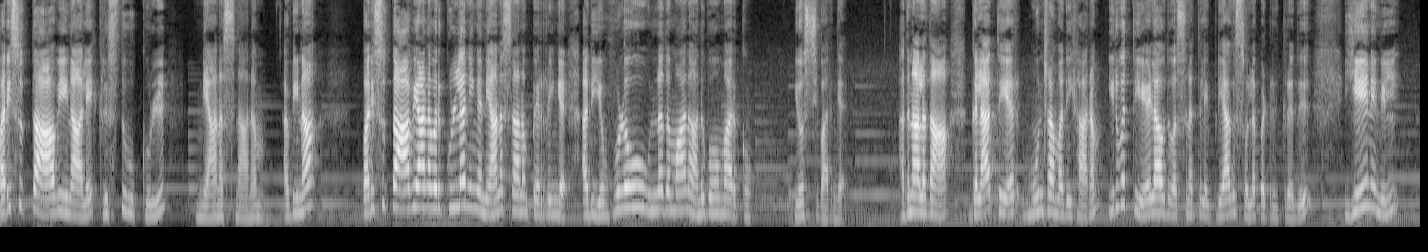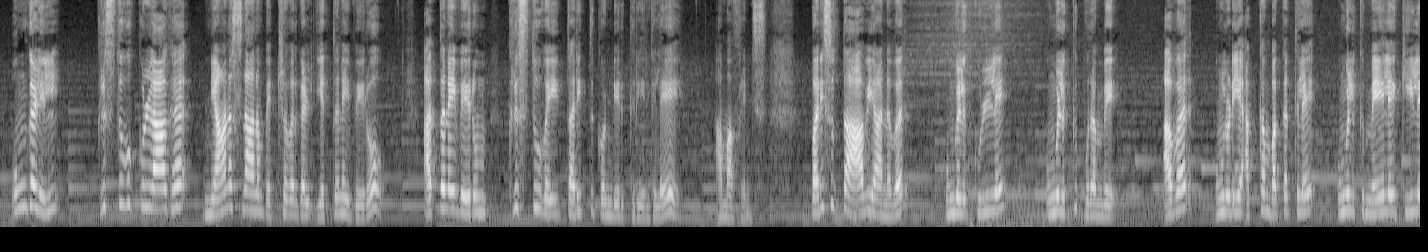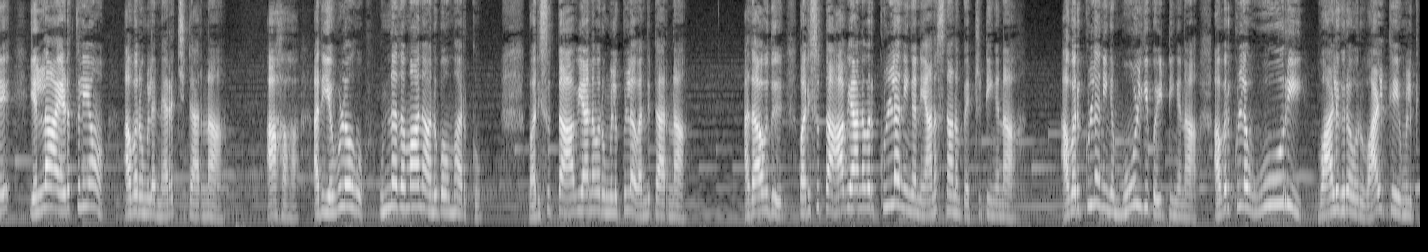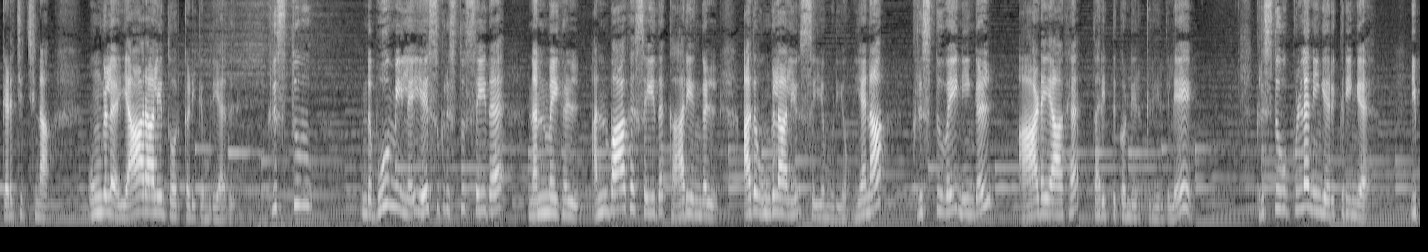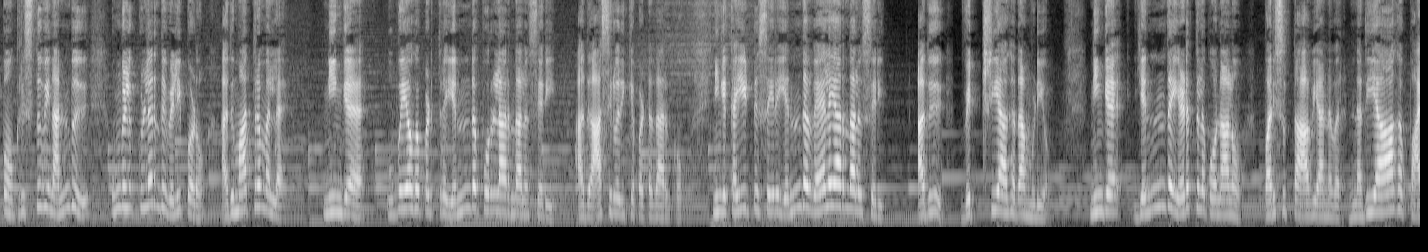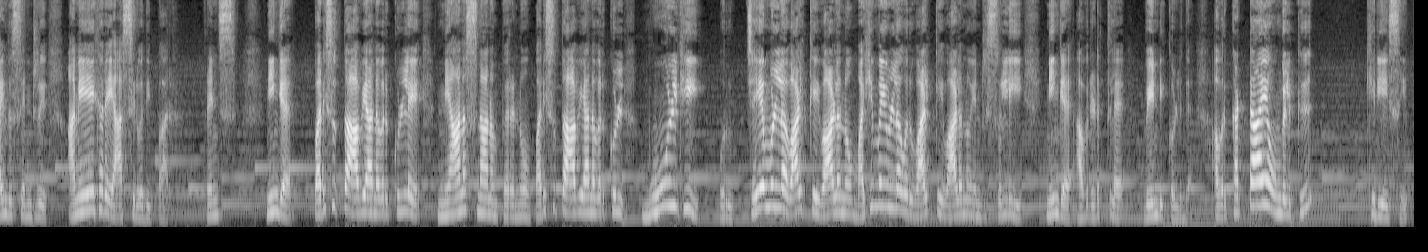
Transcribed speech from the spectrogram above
பரிசுத்த ஆவியினாலே கிறிஸ்துவுக்குள் ஞானஸ்நானம். அப்படின்னா பரிசுத்த ஆவியானவருக்குள்ள நீங்க ஞானஸ்நானம் பெறுறீங்க. அது எவ்வளோ உன்னதமான அனுபவமா இருக்கும். யோசிச்சு பாருங்க. அதனாலதான் கலாத்தியர் மூன்றாம் அதிகாரம் இருபத்தி ஏழாவது வசனத்தில் இப்படியாக சொல்லப்பட்டிருக்கிறது. ஏனெனில் உங்களில் கிறிஸ்துவுக்குள்ளாக ஞானஸ்நானம் பெற்றவர்கள் எத்தனை பேரோ அத்தனை பேரும் கிறிஸ்துவை தரித்து கொண்டிருக்கிறீர்களே. ஆமா ஃப்ரெண்ட்ஸ் பரிசுத்த ஆவியானவர் உங்களுக்குள்ளே உங்களுக்கு புறம்பே. அவர் உங்களுடைய அக்கம் பக்கத்திலே உங்களுக்கு மேலே கீழே எல்லா இடத்துலயும் அவர் உங்களை நிறைச்சிட்டார்னா ஆஹா அது எவ்வளோ உன்னதமான அனுபவமா இருக்கும். பரிசுத்த ஆவியானவர் உங்களுக்குள்ள வந்துட்டார்னா? அதாவது பரிசுத்த ஆவியானவருக்குள்ள நீங்க ஞானஸ்நானம் பெற்றுட்டீங்கன்னா அவருக்குள்ள நீங்க மூழ்கி போயிட்டீங்கன்னா அவருக்குள்ள ஊறி வாழுகிற ஒரு வாழ்க்கை உங்களுக்கு கிடைச்சிச்சுன்னா உங்களை யாராலையும் தோற்கடிக்க முடியாது. கிறிஸ்து இந்த பூமியில இயேசு கிறிஸ்து செய்த நன்மைகள் அன்பாக செய்த காரியங்கள் அதை உங்களாலையும் செய்ய முடியும். ஏன்னா கிறிஸ்துவை நீங்கள் ஆடையாக தரித்து கொண்டிருக்கிறீர்களே. கிறிஸ்துவுக்குள்ள நீங்க இருக்கிறீங்க. இப்போ கிறிஸ்துவின் அன்பு உங்களுக்குள்ள இருந்து வெளிப்படும். அது மாத்திரமல்ல நீங்க உபயோகப்படுத்துற எந்த பொருளா இருந்தாலும் சரி அது ஆசிர்வதிக்கப்பட்டதா இருக்கும். நீங்க கையிட்டு செய்யற எந்த வேலையா இருந்தாலும் சரி அது வெற்றியாக தான் முடியும். நீங்க எந்த இடத்துல போனாலும் பரிசுத்த ஆவியானவர் நதியாக பாய்ந்து சென்று அநேகரை ஆசீர்வதிப்பார். ஃப்ரெண்ட்ஸ் நீங்க பரிசுத்த ஆவியானவருக்குள்ளே ஞானஸ்நானம் பெறணும். பரிசுத்த ஆவியானவருக்குள் மூழ்கி ஒரு ஜெயமுள்ள வாழ்க்கை வாழணும் மகிமையுள்ள ஒரு வாழ்க்கை வாழணும் என்று சொல்லி நீங்க அவரிடத்துல வேண்டிக் கொள்ளுங்க. அவர் கட்டாயம் உங்களுக்கு கிரியை செய்யும்.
